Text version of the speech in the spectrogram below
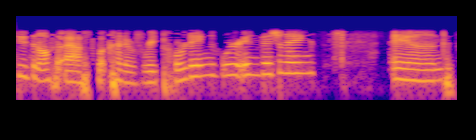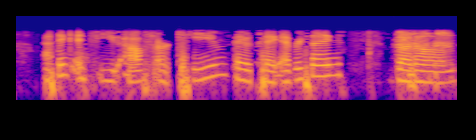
Susan also asked what kind of reporting we're envisioning. And I think if you ask our team, they would say everything. But um,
